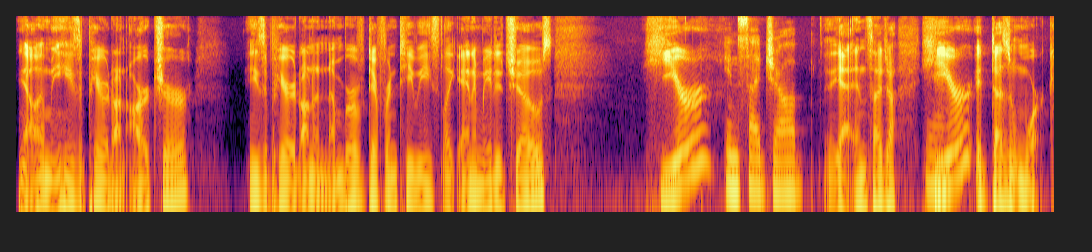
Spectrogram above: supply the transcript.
you know, I mean, he's appeared on Archer, he's appeared on a number of different TVs, like animated shows. Here, inside job. yeah, Inside Job. Here, it doesn't work.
